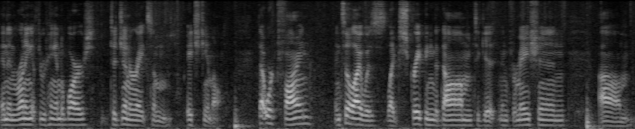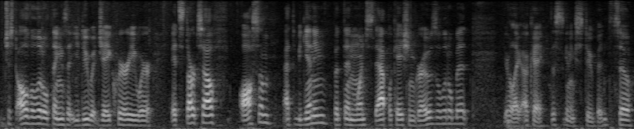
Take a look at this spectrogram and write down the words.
and then running it through handlebars to generate some HTML. That worked fine until I was like scraping the DOM to get information, um, just all the little things that you do with jQuery where it starts off awesome at the beginning, but then once the application grows a little bit, you're like, okay, this is getting stupid. So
